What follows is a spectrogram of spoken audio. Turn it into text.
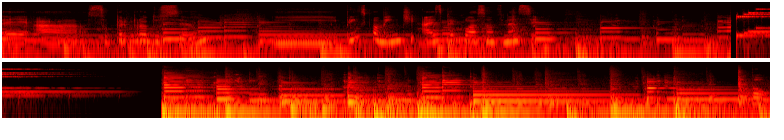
é, a superprodução e principalmente a especulação financeira. Bom,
